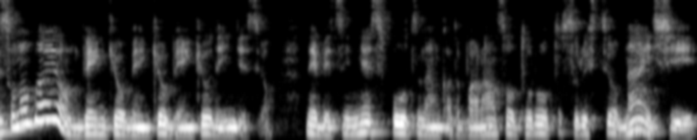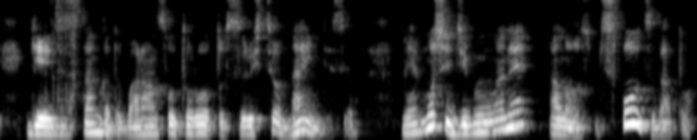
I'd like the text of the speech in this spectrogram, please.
その場合は勉強、勉強、勉強でいいんですよ。ね、別にね、スポーツなんかとバランスを取ろうとする必要ないし、芸術なんかとバランスを取ろうとする必要ないんですよ。ね、もし自分はね、あのスポーツだと、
